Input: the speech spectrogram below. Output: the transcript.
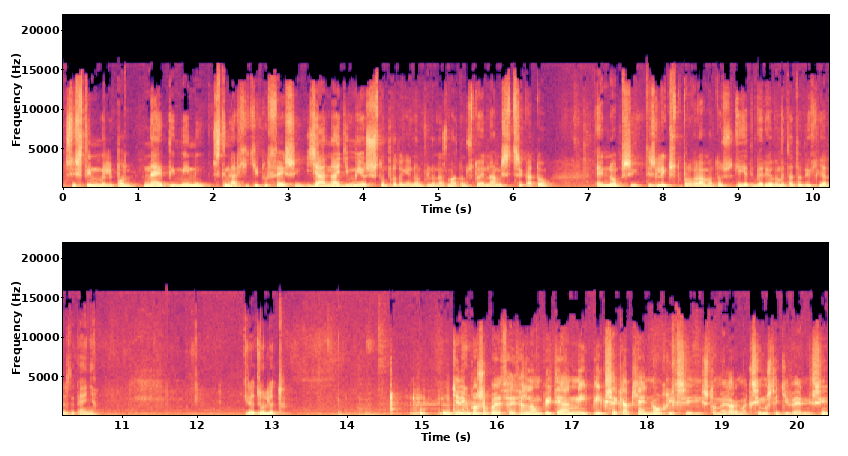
Συστήνουμε λοιπόν να επιμείνει στην αρχική του θέση για ανάγκη μείωσης των πρωτογενών πλεονασμάτων στο 1,5% εν ώψη της λήξης του προγράμματος και για την περίοδο μετά το 2019. Κύριε Τζολέτο. Κύριε εκπρόσωπε, θα ήθελα να μου πείτε αν υπήρξε κάποια ενόχληση στο Μέγαρο Μαξίμου στην κυβέρνηση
